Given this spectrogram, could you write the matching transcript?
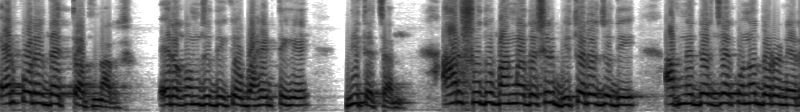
এরপরের দায়িত্ব আপনার। এরকম যদি কেউ বাহির থেকে নিতে চান। আর শুধু বাংলাদেশের ভিতরে যদি আপনাদের যে কোনো ধরনের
